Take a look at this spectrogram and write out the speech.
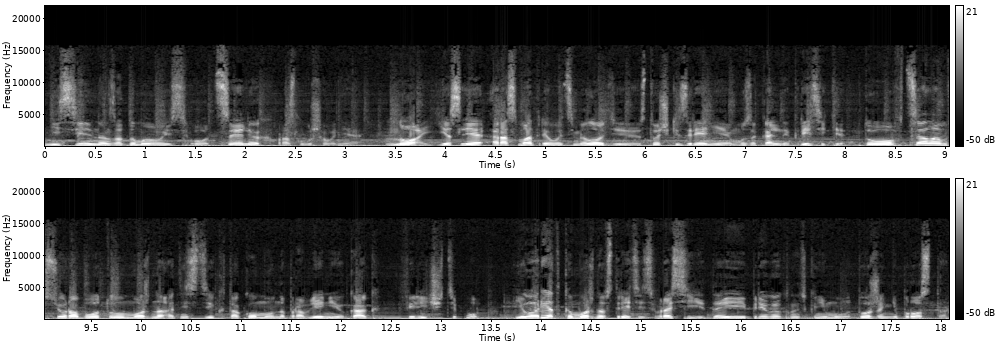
не сильно задумываясь о целях прослушивания. Но если рассматривать мелодию с точки зрения музыкальной критики, то в целом всю работу можно отнести к такому направлению, как Felicity Pop. Его редко можно встретить в России, да и привыкнуть к нему тоже непросто.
